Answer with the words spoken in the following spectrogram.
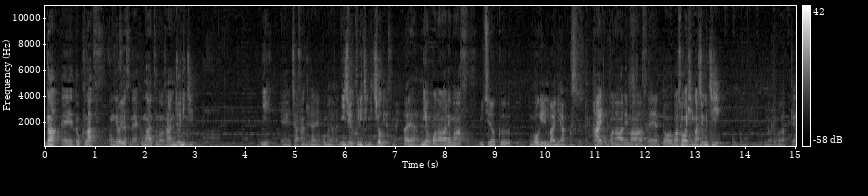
が、えー、と9月今月ですね、9月の30日に、えー、じゃあ30じゃないごめんなさい。29日日曜日ですね、はいはいに行われます。道のく大喜利マニアックス。はい、行われます。えっ、と場所は東口。のどこだっけ？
